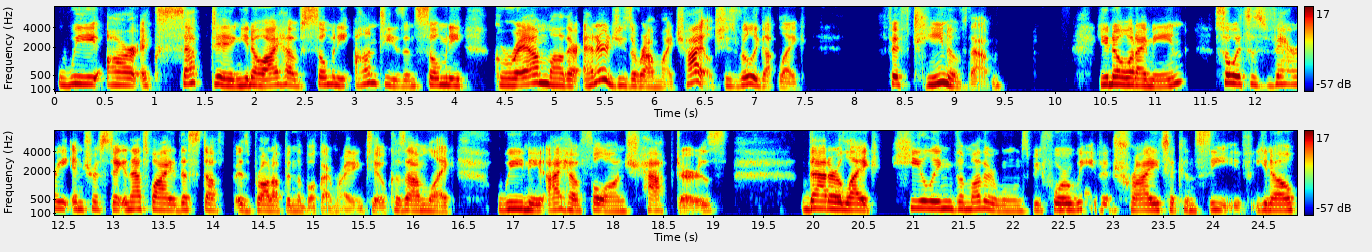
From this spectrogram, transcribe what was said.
we are accepting you know i have so many aunties and so many grandmother energies around my child she's really got like 15 of them you know what i mean so it's this very interesting and that's why this stuff is brought up in the book i'm writing too because i'm like we need i have full on chapters that are like healing the mother wounds before we even try to conceive you know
